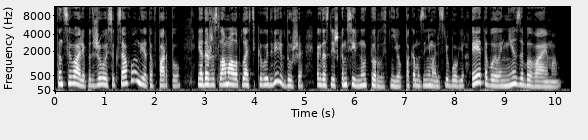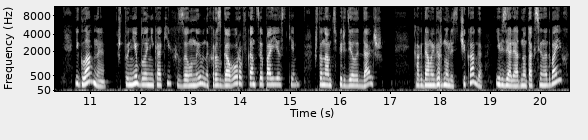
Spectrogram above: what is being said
танцевали под живой саксофон где-то в порту. Я даже сломала пластиковую дверь в душе, когда слишком сильно уперлась в нее, пока мы занимались любовью. Это было незабываемо. И главное, что не было никаких заунывных разговоров в конце поездки, что нам теперь делать дальше. Когда мы вернулись в Чикаго и взяли одно такси на двоих,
